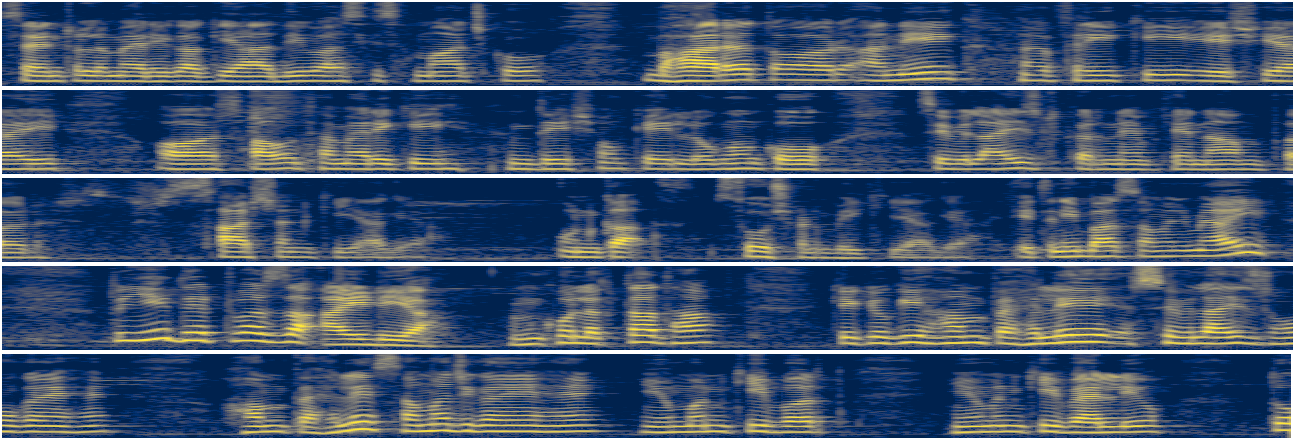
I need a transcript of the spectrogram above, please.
सेंट्रल अमेरिका की आदिवासी समाज को भारत और अनेक अफ्रीकी, एशियाई और साउथ अमेरिकी देशों के लोगों को सिविलाइज्ड करने के नाम पर शासन किया गया। उनका शोषण भी किया गया। इतनी बात समझ में आई? तो ये देट वॉज़ द आइडिया उनको लगता था कि क्योंकि हम पहले सिविलाइज्ड हो गए हैं हम पहले समझ गए हैं ह्यूमन की वर्थ ह्यूमन की वैल्यू तो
